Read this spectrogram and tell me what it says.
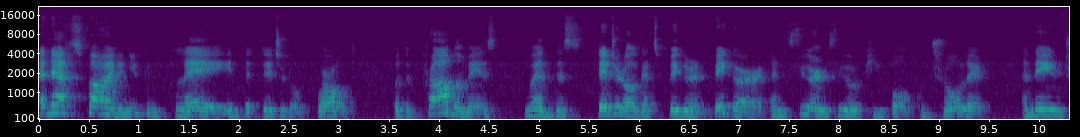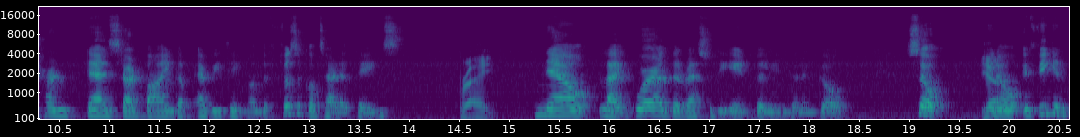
and that's fine. And you can play in the digital world but the problem is when this digital gets bigger and bigger and fewer and fewer people control it, and they in turn then start buying up everything on the physical side of things. Right. Now, like, where are the rest of the 8 billion going to go? So, yeah. you know, if we can,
